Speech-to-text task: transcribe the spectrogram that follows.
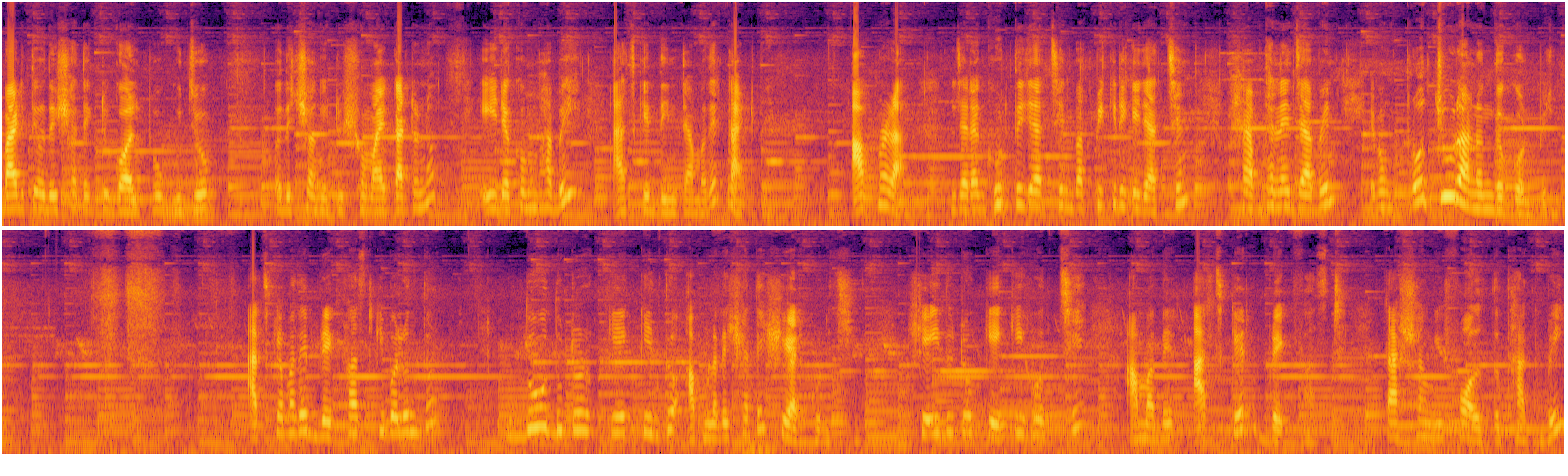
বাড়িতে ওদের সাথে একটু গল্প, গুজব, ওদের সঙ্গে একটু সময় কাটানো এইরকমভাবেই আজকের দিনটা আমাদের কাটবে। আপনারা যারা ঘুরতে যাচ্ছেন বা পিকনিকে যাচ্ছেন, সাবধানে যাবেন এবং প্রচুর আনন্দ করবেন। আজকে আমাদের ব্রেকফাস্ট কি বলুন তো? দু দুটোর কেক কিন্তু আপনাদের সাথে শেয়ার করেছি। সেই দুটো কেকই হচ্ছে আমাদের আজকের ব্রেকফাস্ট তার সঙ্গে ফল তো থাকবেই।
